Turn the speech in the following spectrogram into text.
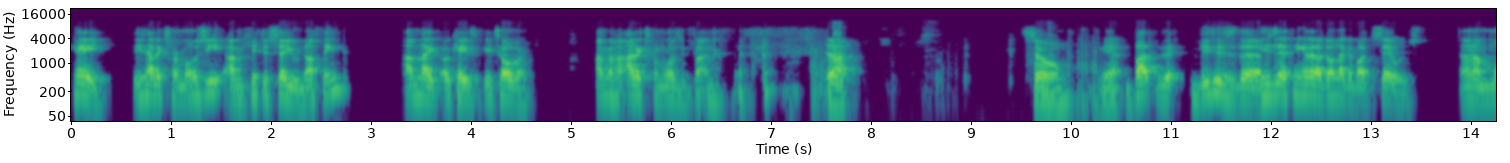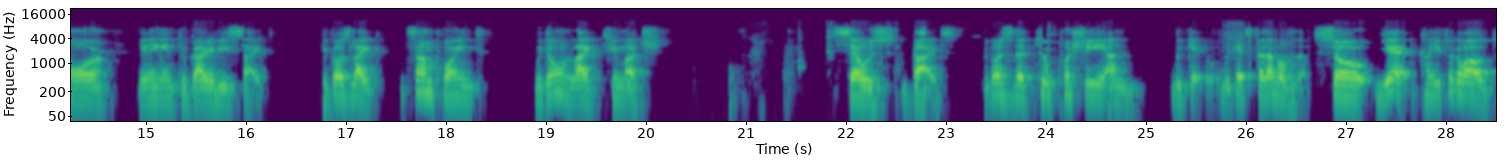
hey, this is Alex Hormozi, I'm here to sell you nothing. I'm like, okay, it's, it's over. I'm an Alex Hormozi fan. Yeah. So yeah, but th- this is the this is the thing that I don't like about sales, and I'm more leaning into Gary Vee's side because like at some point we don't like too much sales guys because they're too pushy and we get we get fed up of them. So yeah, can you talk about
